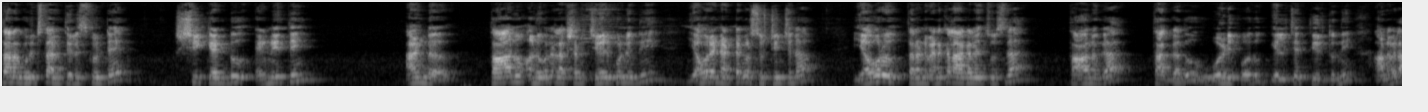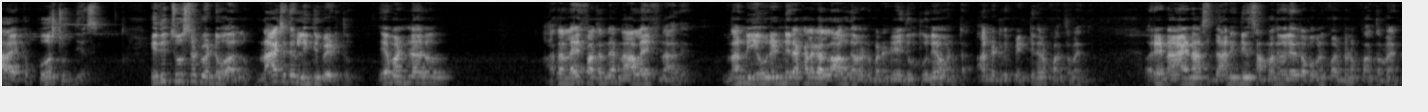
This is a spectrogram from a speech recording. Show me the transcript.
తన గురించి తాను తెలుసుకుంటే she can do anything and తాను అనుకునే లక్ష్యాన్ని చేరుకునేది ఎవరైనా అడ్డంగా సృష్టించినా ఎవరు తనని వెనకలాగాలని చూసినా తానుగా తగ్గదు ఓడిపోదు గెలిచే తీరుతుంది అన్నవేళ ఆ యొక్క పోస్ట్ ఉద్దేశం. ఇది చూసినటువంటి వాళ్ళు నా లింక్ పెడుతూ ఏమంటున్నారు? అతని లైఫ్ అతనిదే నా లైఫ్ నాదే. నన్ను ఎవరు ఎన్ని రకాలుగా లాగుదాం అనుకున్నా నేను ఎదుగుతూనే ఉంటా. అన్నట్టుగా పెట్టిందని కొంతమంది. అరే నాయన అసలు దానికి దీనికి సంబంధం లేదు రాబోని కొంటున్న కొంతమంది.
